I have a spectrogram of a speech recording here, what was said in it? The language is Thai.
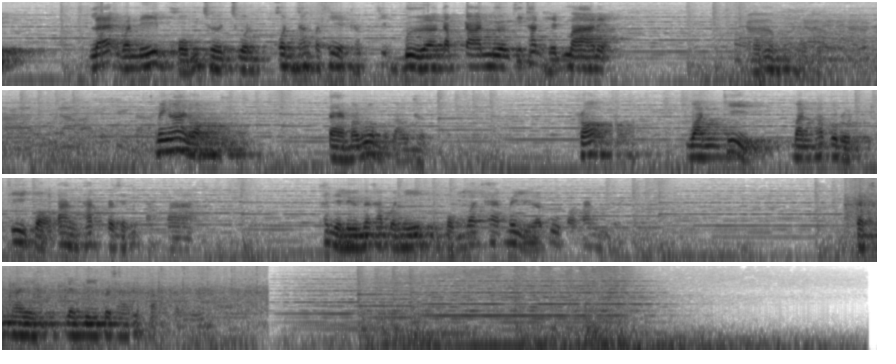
และวันนี้ผมเชิญชวนคนทั้งประเทศครับ ที่เบื่อกับการเมืองที่ท่านเห็นมาเนี่ยมาร่วมกับเราเถอะไม่ง่ายหรอก แต่มาร่วมกับเราเถอะเพราะวันที่บรรพบุรุษที่ก่อตั้งพรรคประชาธิปัตย์มาท่านอย่าลืมนะครับ วันนี้ผมว่าแทบไม่เหลือผู้ก่อตั้งเลย แต่ทำไมยังมีประชาธิปัตย์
